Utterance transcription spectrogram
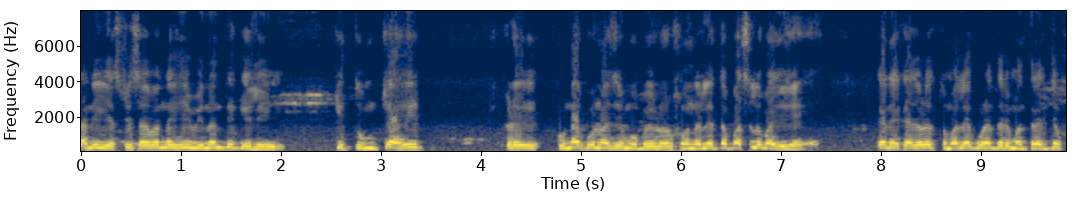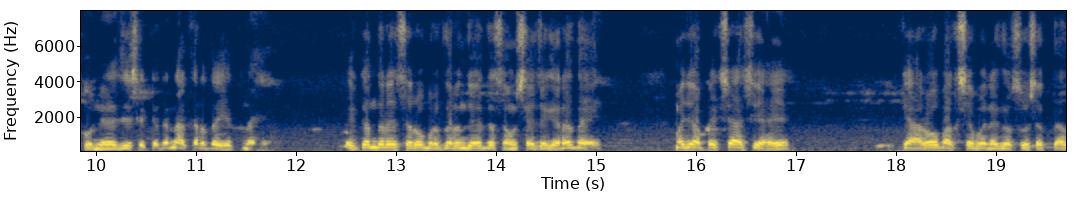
आणि एस पी साहेबांना ही विनंती केली की तुमच्याही इकडे कुणाकुणाचे मोबाईलवर फोन आले तपासलं पाहिजे. कारण एखाद्या वेळेस तुम्हाला कोणीतरी मंत्र्यांचे फोन येण्याची शक्यता नाकारता येत नाही. एकंदर हे सर्व प्रकरण जे आहे ते संशयाच्या घरात आहे. माझी अपेक्षा अशी आहे की आरोप आक्षेप अनेक असू शकतात.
